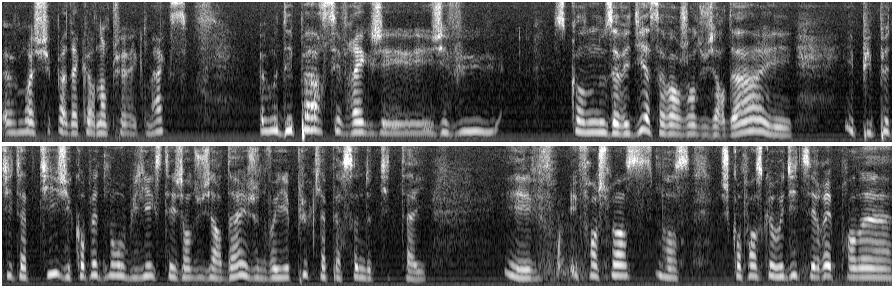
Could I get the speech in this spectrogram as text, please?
Euh, moi, je ne suis pas d'accord non plus avec Max. Euh, au départ, c'est vrai que j'ai vu ce qu'on nous avait dit, à savoir Jean Dujardin. Et, et puis petit à petit, j'ai complètement oublié que c'était Jean Dujardin et je ne voyais plus que la personne de petite taille. Et, fr- et franchement, je comprends ce que vous dites. C'est vrai, prendre un,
